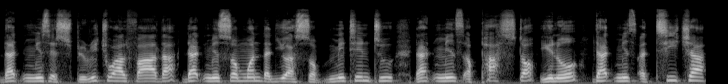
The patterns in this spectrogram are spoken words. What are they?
that means a spiritual father, that means someone that you are submitting to, that means a pastor, you know, that means a teacher,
